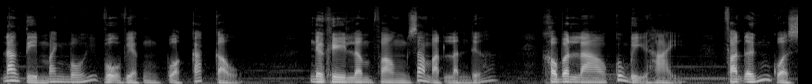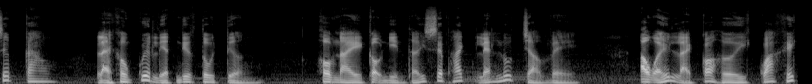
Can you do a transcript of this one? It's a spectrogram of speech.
Đang tìm manh mối vụ việc của các cậu. Nhưng khi Lâm Phong ra mặt lần nữa Khẩu bần Lào cũng bị hại. Phản ứng của xếp cao Lại không quyết liệt như tôi tưởng. Hôm nay cậu nhìn thấy sếp hách lén lút trở về. Ông ấy lại có hơi quá khích.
